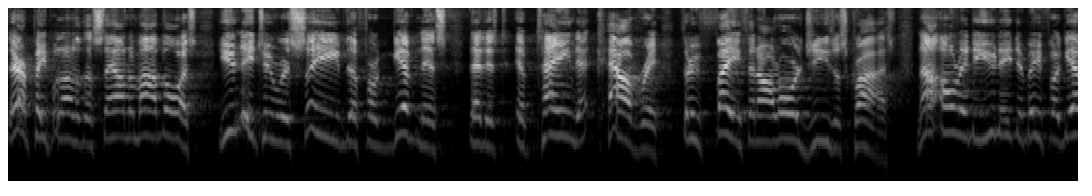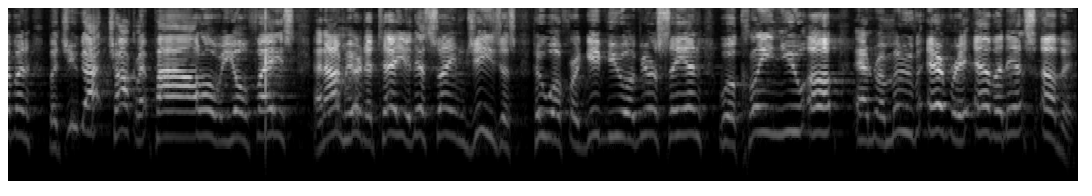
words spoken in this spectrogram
There are people under the sound of my voice. You need to receive the forgiveness that is obtained at Calvary through faith in our Lord Jesus Christ. Not only do you need to be forgiven, but you got chocolate pie all over your face. And I'm here to tell you this same Jesus who will forgive you of your sin will clean you up and remove every evidence of it.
